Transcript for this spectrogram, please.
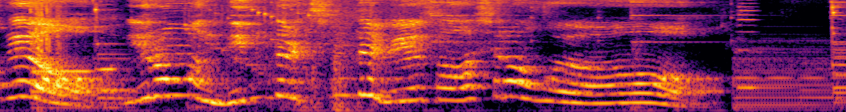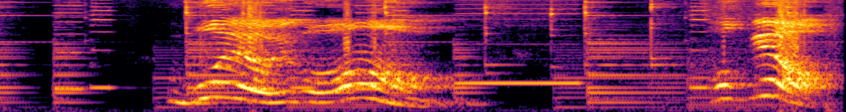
저기요, 이런 건 님들 침대 위에서 하시라고요. 뭐예요, 이거? 저기요!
